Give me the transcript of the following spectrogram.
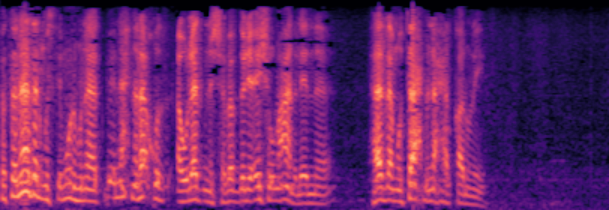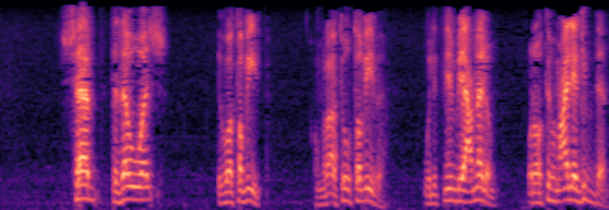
فتنادى المسلمون هناك بأن إحنا نأخذ أولاد من الشباب دول يعيشوا معانا لأن هذا متاح من الناحية القانونية. شاب تزوج هو طبيب وامرأته طبيبة والاثنين بيعملوا ورواتبهم عالية جدا.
